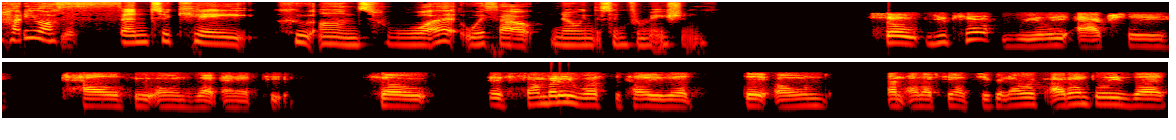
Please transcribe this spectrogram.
How do you authenticate who owns what without knowing this information? So you can't really actually tell who owns what NFT. So if somebody was to tell you that they owned an NFT on Secret Network, I don't believe that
